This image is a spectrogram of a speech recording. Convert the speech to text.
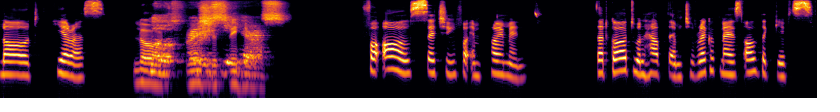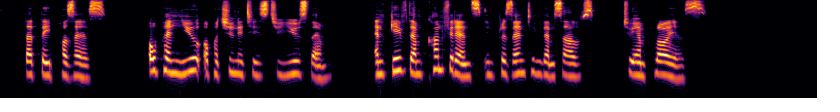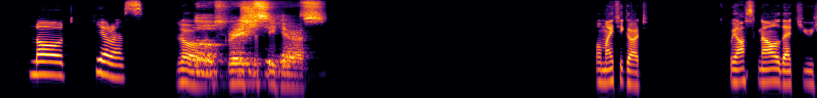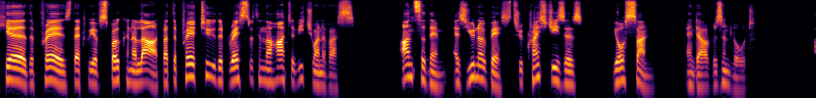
Lord, hear us. Lord, graciously hear us. For all searching for employment, that God will help them to recognize all the gifts that they possess, open new opportunities to use them, and give them confidence in presenting themselves to employers. Lord, hear us. Lord, graciously hear us. Almighty God, we ask now that you hear the prayers that we have spoken aloud, but the prayer too that rests within the heart of each one of us. Answer them as you know best through Christ Jesus, your Son, and our risen Lord.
